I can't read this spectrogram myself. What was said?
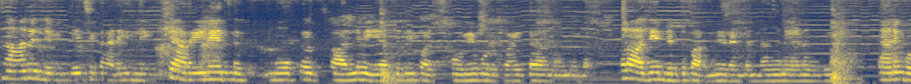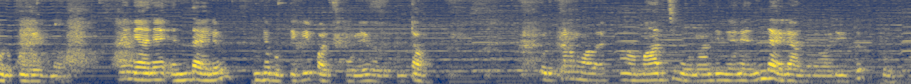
സാരല്ലേ വിജയിച്ച കടയില്ലേ. എനിക്ക് അറിയില്ലായിരുന്നു. മോക്ക് കാലിന് വയ്യാത്തത് പൾസ് പോളിയോ കൊടുക്കായിട്ടാണെന്നുള്ളത്. നിങ്ങൾ ആദ്യം എന്റെ അടുത്ത് പറഞ്ഞു തരണ്ടെന്ന് അങ്ങനെയാണെങ്കിൽ ഞാനും കൊടുക്കില്ലായിരുന്നു ഞാൻ എന്തായാലും എന്റെ കുട്ടിക്ക് പൾസ് പോളിയോ കൊടുക്കും കേട്ടോ കൊടുക്കണം മോളെ. മാർച്ച് മൂന്നാം തീയതി ഞാൻ എന്തായാലും അംഗനവാടിയിട്ട് കൊടുക്കും.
